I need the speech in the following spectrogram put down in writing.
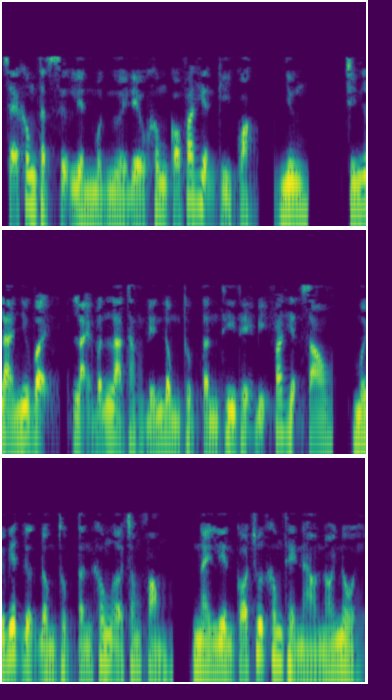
sẽ không thật sự liền một người đều không có phát hiện kỳ quặc, nhưng, chính là như vậy, lại vẫn là thẳng đến đồng thục tần thi thể bị phát hiện sau, mới biết được đồng thục tần không ở trong phòng, này liền có chút không thể nào nói nổi.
